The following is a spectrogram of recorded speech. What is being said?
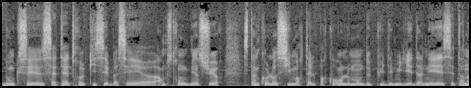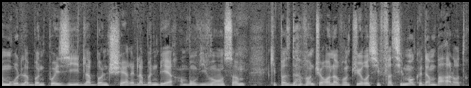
Donc c'est cet être qui c'est bah, C'est euh, Armstrong bien sûr. C'est un colosse immortel parcourant le monde depuis des milliers d'années. C'est un amoureux de la bonne poésie, de la bonne chair et de la bonne bière. Un bon vivant en somme, qui passe d'aventure en aventure aussi facilement que d'un bar à l'autre.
